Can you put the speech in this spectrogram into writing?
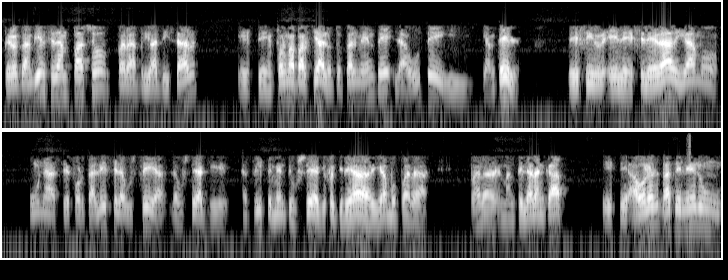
Pero también se dan paso para privatizar este, en forma parcial o totalmente la UTE y, Antel. Es decir, se le da, digamos, una, se fortalece la UCEA, la UCEA que, la tristemente UCEA que fue creada, digamos, para, para desmantelar ANCAP, este, ahora va a tener un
